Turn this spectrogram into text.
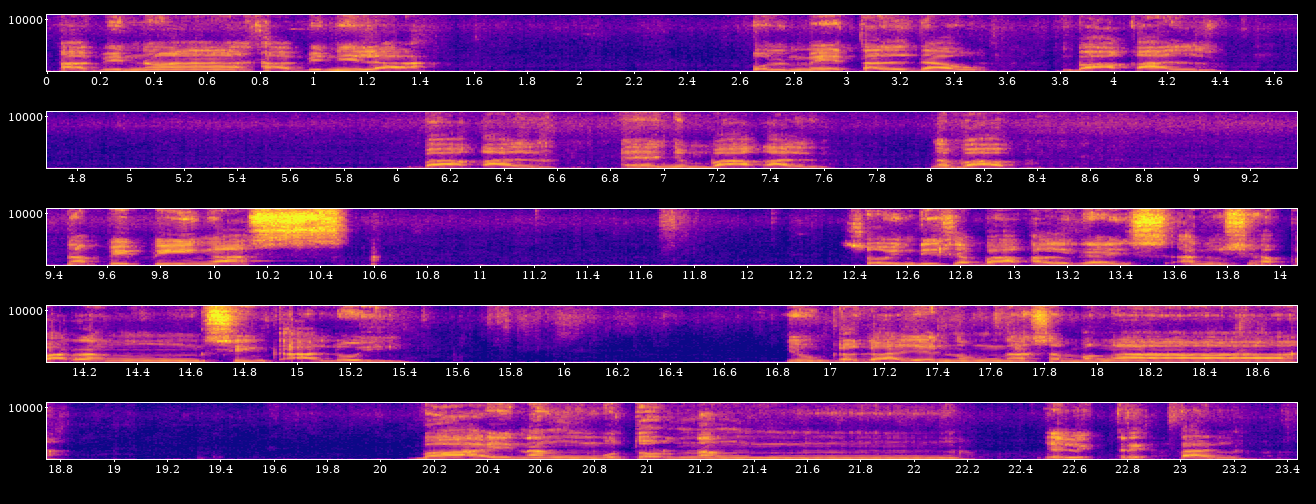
Sabi na sabi nila full metal daw, bakal. Bakal. Ayan yung bakal. Naba napipingas. So hindi siya bakal guys, ano siya parang zinc alloy. Yung kagaya nung nasa mga bahay ng motor ng electric fan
